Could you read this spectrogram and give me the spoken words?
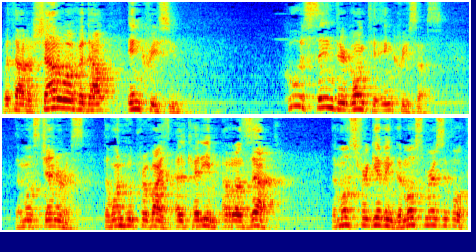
without a shadow of a doubt, increase you. Who is saying they're going to increase us? The most generous, the one who provides, Al Karim, Al Razzaq, the most forgiving, the most merciful,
